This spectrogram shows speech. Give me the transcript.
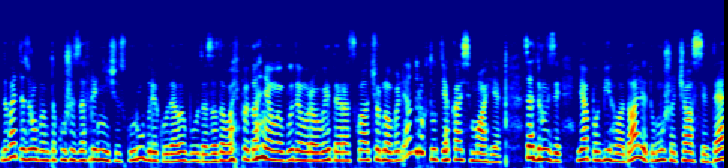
давайте зробимо таку шизофренічну рубрику, де ви будете задавати питання, ми будемо робити розклад Чорнобиля. А вдруг тут якась магія. Все, друзі, я побігла далі, тому що час іде,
